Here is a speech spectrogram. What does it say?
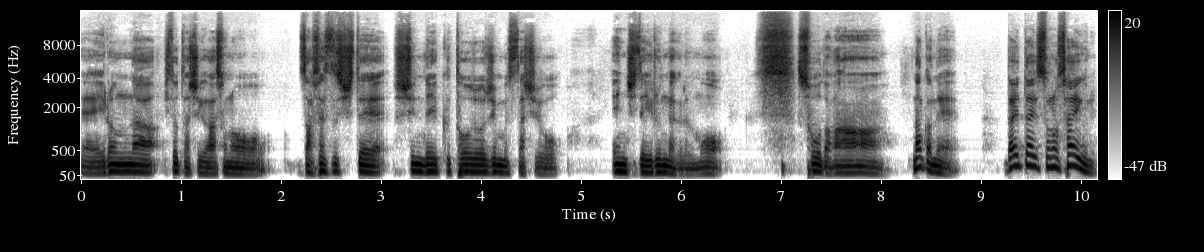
えーいろんな人たちがその挫折して死んでいく登場人物たちを演じているんだけれども、そうだななんかね、大体その最後に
